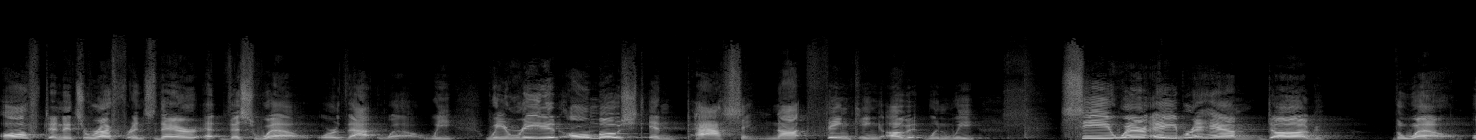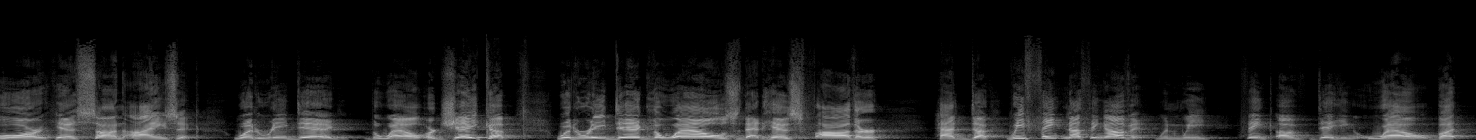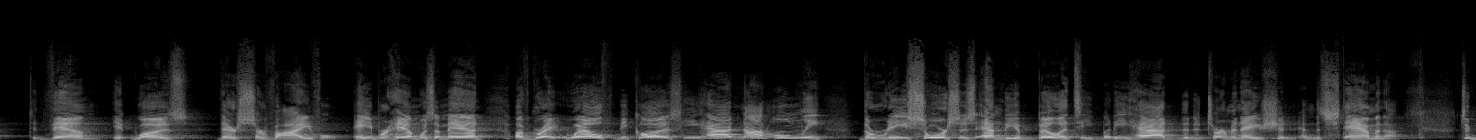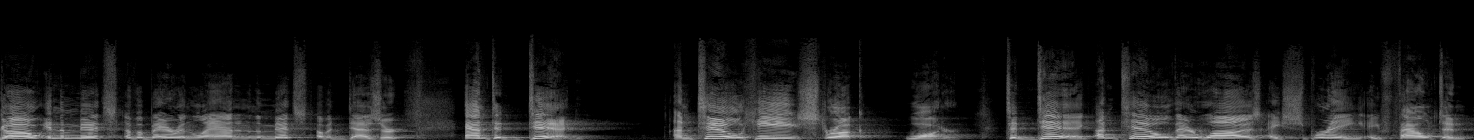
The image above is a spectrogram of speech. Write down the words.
often it's referenced there at this well or that well. We we read it almost in passing, not thinking of it when we see where Abraham dug the well, or his son Isaac would redig the well, or Jacob would redig the wells that his father had dug. We think nothing of it when we think of digging well, but to them it was their survival. Abraham was a man of great wealth because he had not only the resources and the ability, but he had the determination and the stamina to go in the midst of a barren land and in the midst of a desert and to dig until he struck water. To dig until there was a spring, a fountain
